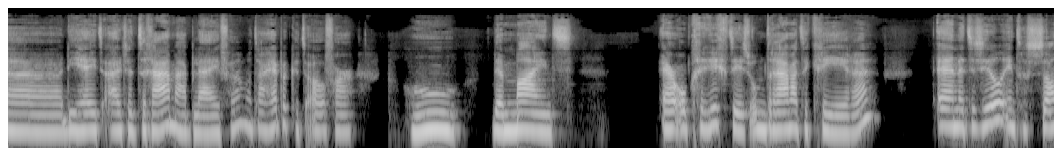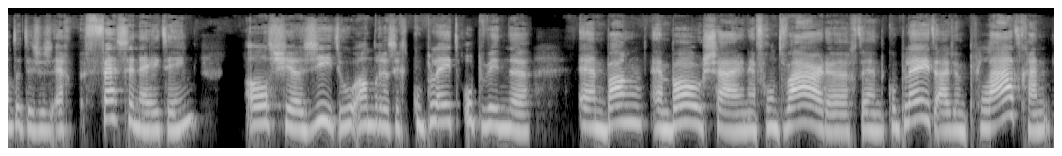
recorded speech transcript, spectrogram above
Uh, die heet Uit het drama blijven. Want daar heb ik het over hoe de mind erop gericht is om drama te creëren. En het is heel interessant. Het is dus echt fascinating als je ziet hoe anderen zich compleet opwinden en bang en boos zijn en verontwaardigd en compleet uit hun plaat gaan.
